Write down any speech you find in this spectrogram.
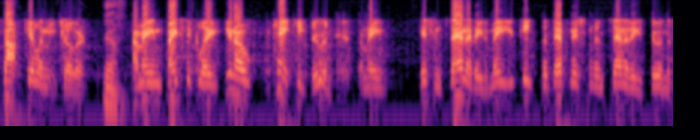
stopped killing each other. Yeah. I mean, basically, you know, we can't keep doing this. I mean, it's insanity to me. You keep the definition of insanity is doing the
